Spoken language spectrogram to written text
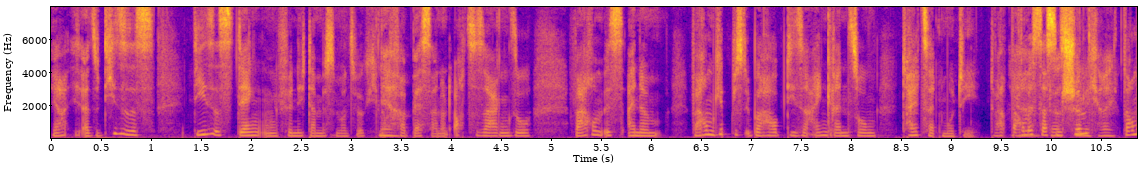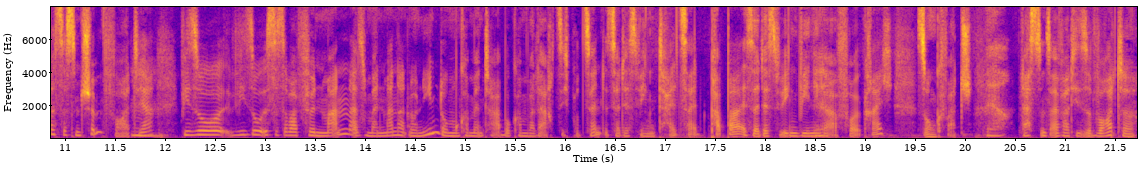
Ja, also dieses, dieses Denken, finde ich, da müssen wir uns wirklich noch Ja. verbessern. Und auch zu sagen, so, warum ist eine, warum gibt es überhaupt diese Eingrenzung Teilzeitmutti? Wa- Warum Ja, ist das ein Schimpf? Warum ist das ein Schimpfwort? Ja, wieso, wieso ist es aber für einen Mann? Also mein Mann hat noch nie einen dummen Kommentar bekommen, weil er 80 Prozent ist. Er deswegen Teilzeitpapa? Ist er deswegen weniger Ja. erfolgreich? So ein Quatsch. Ja. Lasst uns einfach diese Worte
